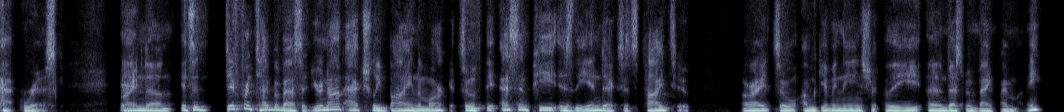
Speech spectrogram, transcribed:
at risk. Right. And um, it's a different type of asset. You're not actually buying the market. So if the S and P is the index it's tied to, all right. So I'm giving the insur- the uh, investment bank my money.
